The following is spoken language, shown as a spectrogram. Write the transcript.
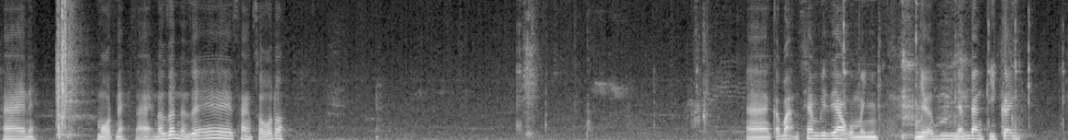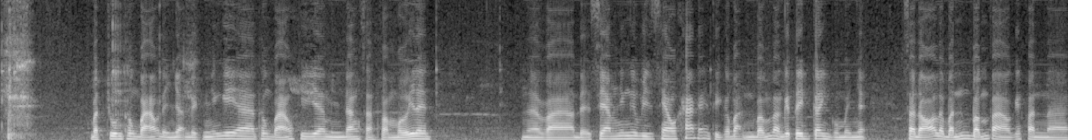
hai này một này. Đấy nó rất là dễ sang số thôi. À, các bạn xem video của mình nhớ nhấn đăng ký kênh bật chuông thông báo để nhận được những cái à, thông báo khi à, mình đăng sản phẩm mới lên. À, và để xem những cái video khác ấy, thì các bạn bấm vào cái tên kênh của mình ấy sau đó là bấm bấm vào cái phần à,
